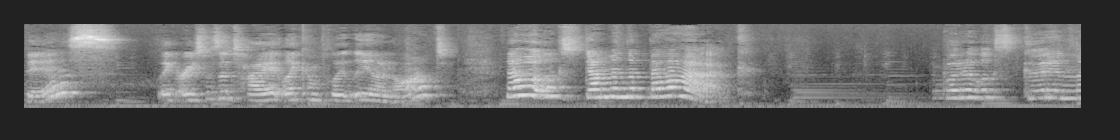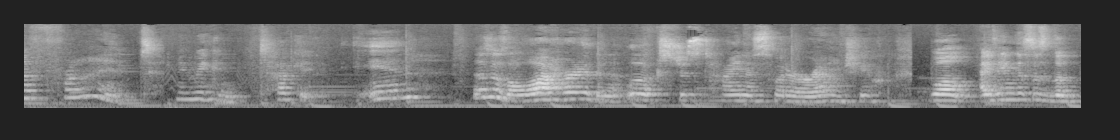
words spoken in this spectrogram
This? Like are you supposed to tie it like completely in a knot? Now it looks dumb in the back. But it looks good in the front. Can tuck it in. This is a lot harder than it looks, just tying a sweater around you. Well, I think this is the,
